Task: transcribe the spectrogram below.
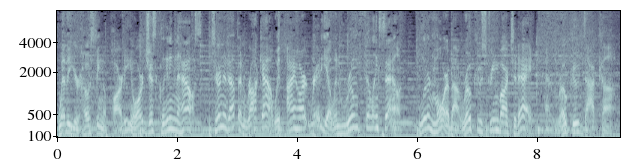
Whether you're hosting a party or just cleaning the house, turn it up and rock out with iHeartRadio and room-filling sound. Learn more about Roku Stream Bar today at roku.com.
